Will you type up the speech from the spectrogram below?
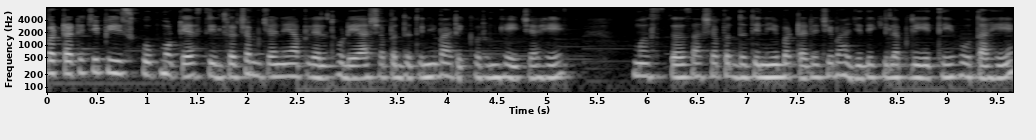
बटाट्याचे पीस खूप मोठे असतील तर चमच्याने आपल्याला थोडे अशा पद्धतीने बारीक करून घ्यायचे आहे. मस्तच अशा पद्धतीने बटाट्याची भाजी देखील आपली येथे होत आहे.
